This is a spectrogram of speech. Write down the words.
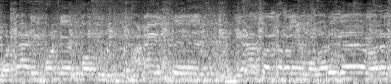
கொண்டாடி கொண்டிருக்கும் அனைத்து இன சொந்தங்களையும் வருக வருக.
